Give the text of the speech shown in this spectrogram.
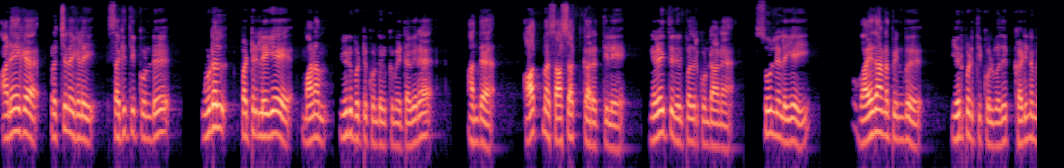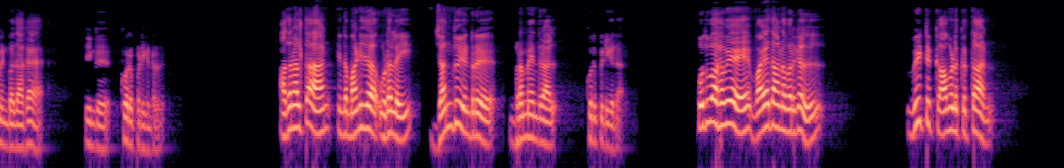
அநேக பிரச்சனைகளை சகித்து கொண்டு உடல் பற்றிலேயே மனம் ஈடுபட்டு கொண்டிருக்குமே தவிர அந்த ஆத்ம சாட்சாத்காரத்திலே நிலைத்து நிற்பதற்குண்டான சூழ்நிலையை வயதான பின்பு ஏற்படுத்தி கொள்வது கடினம் என்பதாக இங்கு கூறப்படுகின்றது. அதனால்தான் இந்த மனித உடலை ஜந்து என்று பிரம்மேந்திரால் குறிப்பிடுகிறார். பொதுவாகவே வயதானவர்கள் வீட்டு காவலுக்குத்தான்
